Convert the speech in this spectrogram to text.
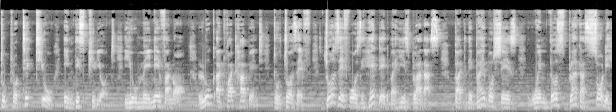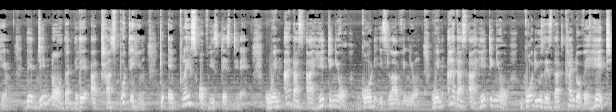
to protect you in this period. You may never know. Look at what happened to Joseph. Joseph was hated by his brothers, but the Bible says when those brothers saw him, they didn't know that they are transporting him to a place of his destiny. When others are hating you, God is loving you. When others are hating you, God uses that kind of a hate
